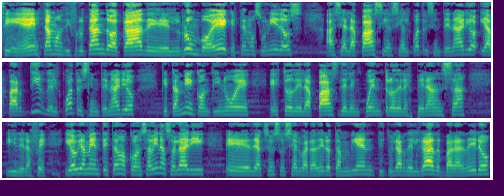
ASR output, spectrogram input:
Sí, ¿eh? estamos disfrutando acá del rumbo, ¿eh? que estemos unidos hacia la paz y hacia el cuatricentenario y a partir del cuatricentenario que también continúe esto de la paz, del encuentro, de la esperanza y de la fe. Y obviamente estamos con Sabina Solari eh, de Acción Social Varadero también, titular del GAD Varadero,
